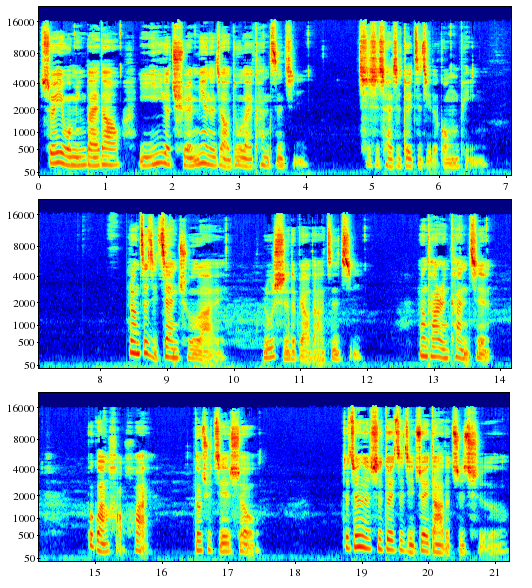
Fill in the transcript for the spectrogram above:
所以我明白到，以一个全面的角度来看自己，其实才是对自己的公平。让自己站出来，如实的表达自己，让他人看见，不管好坏，都去接受，这真的是对自己最大的支持了。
